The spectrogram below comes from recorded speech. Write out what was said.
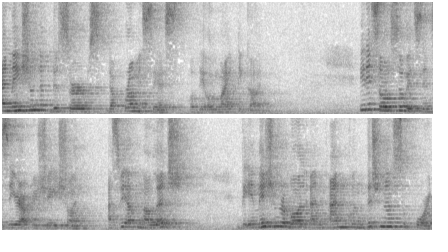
a nation that deserves the promises of the Almighty God. It is also with sincere appreciation as we acknowledge the immeasurable and unconditional support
